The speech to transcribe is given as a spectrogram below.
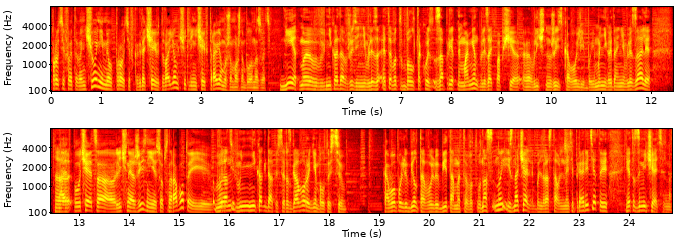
против этого ничего не имел против, когда чай вдвоем, чуть ли не чай втроем уже можно было назвать. Нет, мы никогда в жизни не влезали. Это вот был такой запретный момент влезать вообще э, в личную жизнь кого-либо. И мы никогда не влезали. А Э, это получается личная жизнь и, собственно, работа и в- коллектив? никогда, то есть разговора не было. То есть э, кого полюбил, того люби. Там это вот у нас, ну, изначально были расставлены эти приоритеты, и это замечательно.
